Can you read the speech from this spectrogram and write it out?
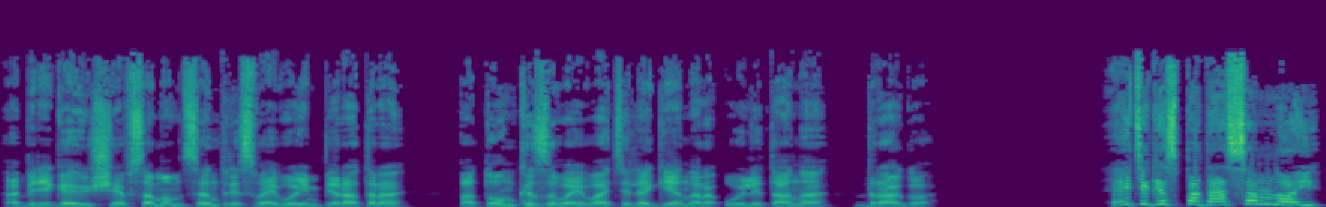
оберегающая в самом центре своего императора, потомка завоевателя Генера Уэлитана Драго. «Эти господа со мной!»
